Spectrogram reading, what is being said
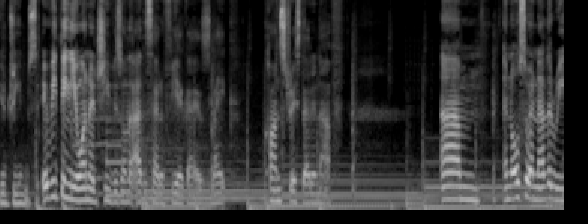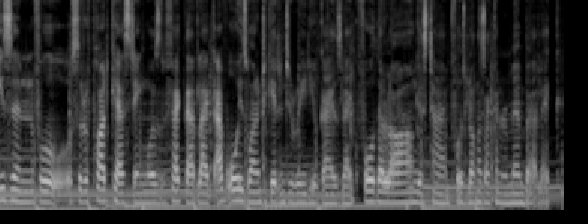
your dreams. Everything you want to achieve is on the other side of fear, guys. Like, can't stress that enough. Um, and also another reason for sort of podcasting was the fact that like I've always wanted to get into radio, guys. Like for the longest time, for as long as I can remember, like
